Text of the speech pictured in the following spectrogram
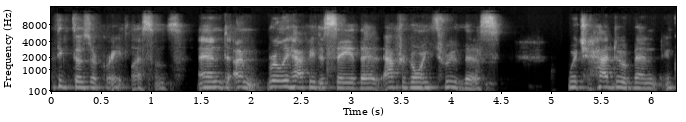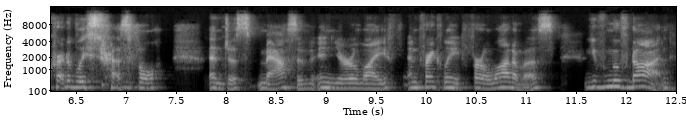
I think those are great lessons. And I'm really happy to say that after going through this, which had to have been incredibly stressful and just massive in your life. And frankly, for a lot of us, you've moved on.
